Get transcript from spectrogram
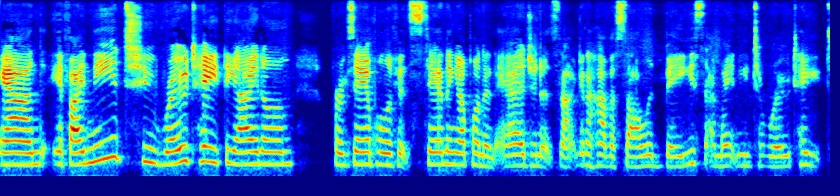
and if I need to rotate the item, for example, if it's standing up on an edge and it's not going to have a solid base, I might need to rotate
